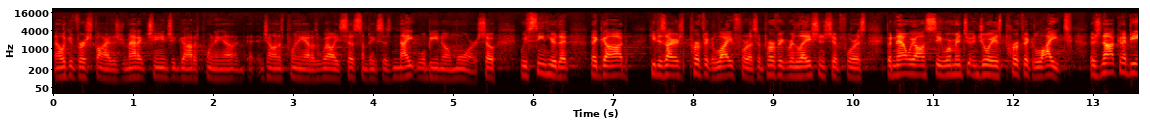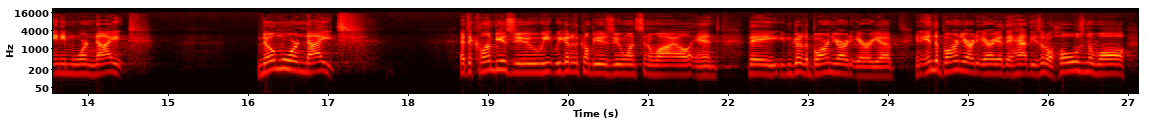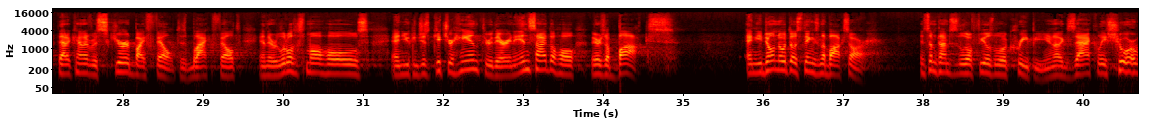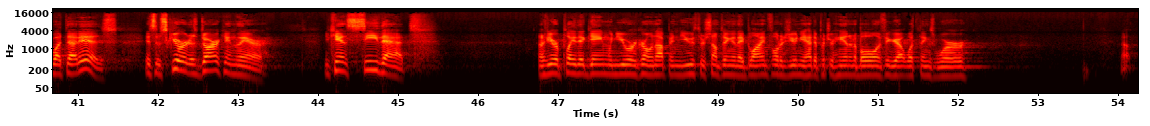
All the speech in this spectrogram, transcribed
Now look at verse 5. There's dramatic change that God is pointing out, John is pointing out as well. He says something, he says, Night will be no more. So we've seen here that, that God, He desires perfect life for us, a perfect relationship for us. But now we all see we're meant to enjoy His perfect light. There's not going to be any more night. No more night. At the Columbia Zoo, we, we go to the Columbia Zoo once in a while, and they, you can go to the barnyard area, and in the barnyard area, they have these little holes in the wall that are kind of obscured by felt, this black felt, and they're little small holes, and you can just get your hand through there, and inside the hole, there's a box. And you don't know what those things in the box are. And sometimes it little, feels a little creepy. You're not exactly sure what that is. It's obscured, it's dark in there. You can't see that. Have you ever played that game when you were growing up in youth or something and they blindfolded you and you had to put your hand in a bowl and figure out what things were?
